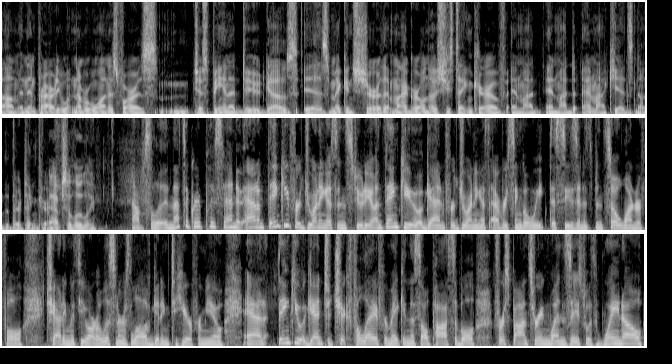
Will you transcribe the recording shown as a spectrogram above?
Um, and then priority one, number one, as far as just being a dude goes, is making sure that my girl knows she's taken care of, and my and my and my kids know that they're taken care of. Absolutely. Absolutely. And that's a great place to end it. Adam, thank you for joining us in studio. And thank you again for joining us every single week this season. It's been so wonderful chatting with you. Our listeners love getting to hear from you. And thank you again to Chick fil A for making this all possible, for sponsoring Wednesdays with Wayno.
